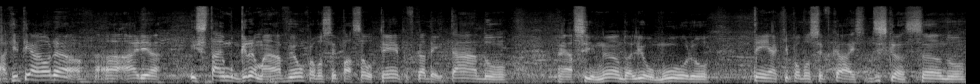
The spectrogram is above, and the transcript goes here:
Aqui tem a área, a área instagramável para você passar o tempo, ficar deitado, né, assinando ali o muro. Tem aqui para você ficar descansando,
